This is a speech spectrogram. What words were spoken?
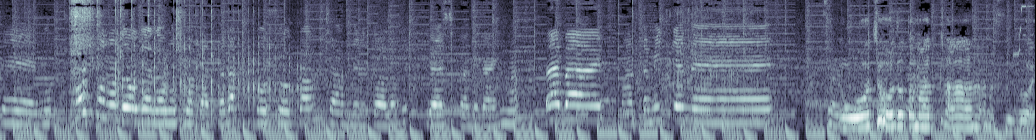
せーのもしこの動画が面白かったら高評価チャンネル登録よろしくお願いします。バイバイ。また見てね。おお、ちょうど止まった。すごい。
